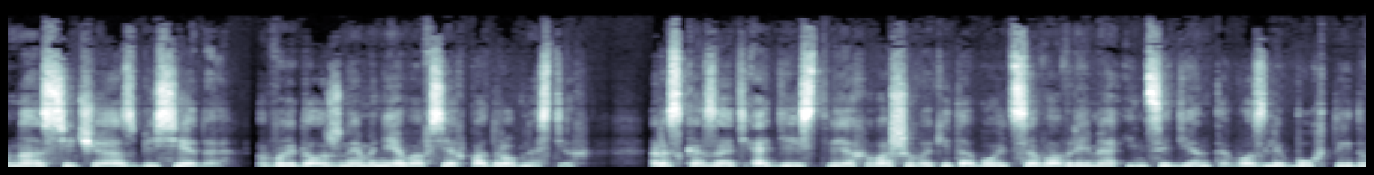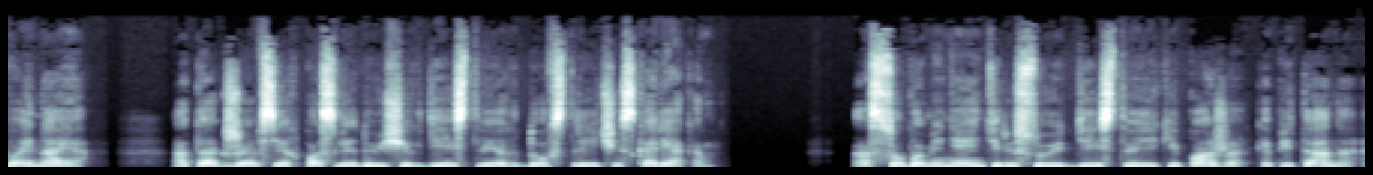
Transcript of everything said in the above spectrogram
«У нас сейчас беседа. Вы должны мне во всех подробностях рассказать о действиях вашего китобойца во время инцидента возле бухты Двойная, а также о всех последующих действиях до встречи с Коряком. Особо меня интересуют действия экипажа, капитана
